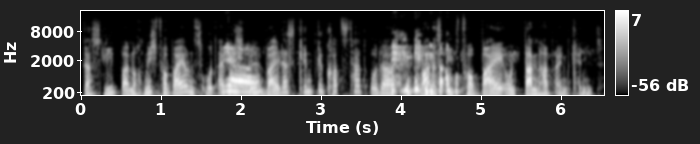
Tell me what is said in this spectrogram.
das Lied war noch nicht vorbei und es wurde einfach ja. still, weil das Kind gekotzt hat? Oder genau. war das Lied vorbei und dann hat ein Kind?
